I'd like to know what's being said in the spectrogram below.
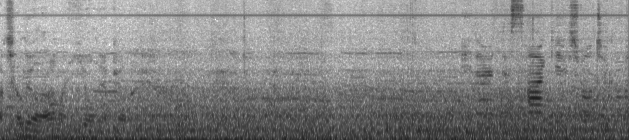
Adamlar çalıyorlar ama iyi yol yapıyorlar. İleride sağ giriş olacak ama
